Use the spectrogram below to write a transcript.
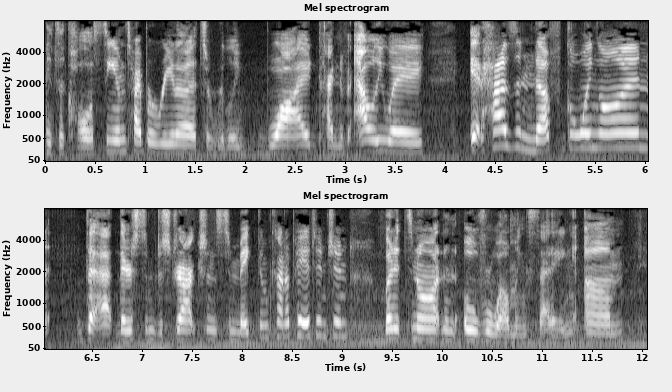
it's a Coliseum type arena. It's a really wide kind of alleyway. It has enough going on that there's some distractions to make them kind of pay attention, but it's not an overwhelming setting. Um,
